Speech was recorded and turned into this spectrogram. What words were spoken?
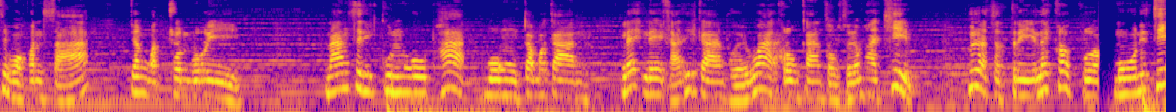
36 พรรษา จังหวัดชนบุรี นางสิริกุลโอภาสวงกรรมการ และเลขาธิการเผยว่าโครงการส่งเสริมอาชีพ เพื่อสตรีและครอบครัว มูลนิธิ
